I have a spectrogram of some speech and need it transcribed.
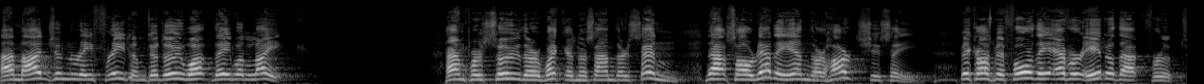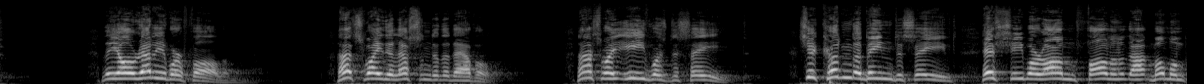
imaginary freedom to do what they would like and pursue their wickedness and their sin. That's already in their hearts, you see, because before they ever ate of that fruit, they already were fallen. That's why they listened to the devil. That's why Eve was deceived. She couldn't have been deceived if she were unfallen at that moment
